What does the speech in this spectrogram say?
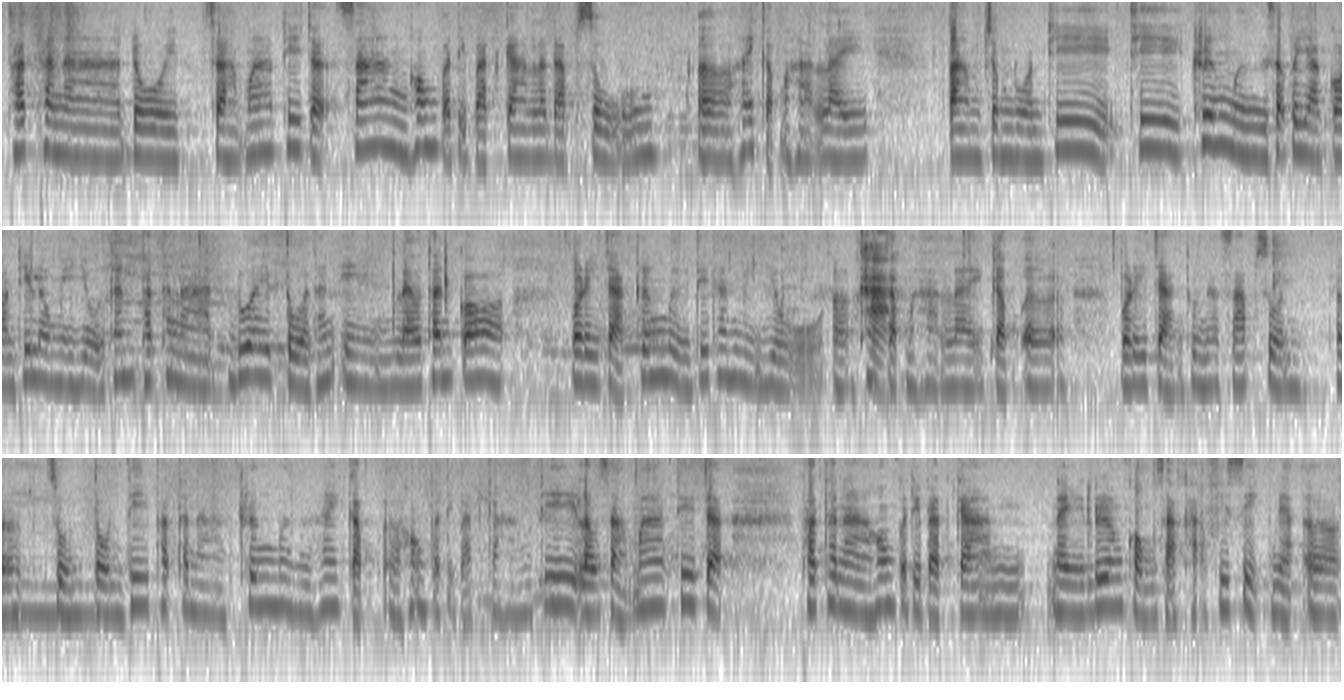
พัฒนาโดยสามารถที่จะสร้างห้องปฏิบัติการระดับสูงเอ่อให้กับมหาลัย ตามจำนวนที่ที่เครื่องมือทรัพยากรที่เรามีอยู่ท่านพัฒนาด้วยตัวท่านเอง แล้วท่านก็บริจาคเครื่องมือที่ท่านมีอยู่เอ่อให้ค่ะกับมหาลัยกับเอ่อบริจาคทุนทรัพย์ส่วนเอ่ออส่วนตนที่พัฒนาเครื่องมือให้กับเอ่อห้องปฏิบัติการที่เราสามารถที่จะพัฒนาห้องปฏิบัติการในเรื่องของสาขาฟิสิกส์เนี่ยเอ่อ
